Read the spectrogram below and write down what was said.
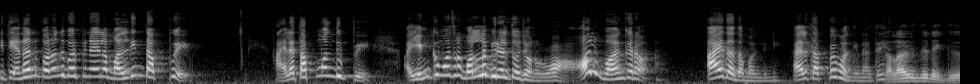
ಇತ್ತು ಏನನ್ನು ಪನೊಂದು ಬರ್ಪಿನ ಎಲ್ಲ ಮಲ್ದಿನ ತಪ್ಪೇ. ಅಲ್ಲ ತಪ್ಪು ಮಂದುಪ್ಪೆ ಎಂಕ ಮಾತ್ರ ಮಲ್ಲ ಬಿರಲ್ ತೋಜವನು ಆಲ್ ಭಯಂಕರ. ಆಯ್ತದ ಮಲ್ಲಿನಿ ಅಲ್ಲಿ ತಪ್ಪೇ ಮಲ್ಲಿನ ಅದೇ. ಕಲಾವಿದರಿಗೆ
